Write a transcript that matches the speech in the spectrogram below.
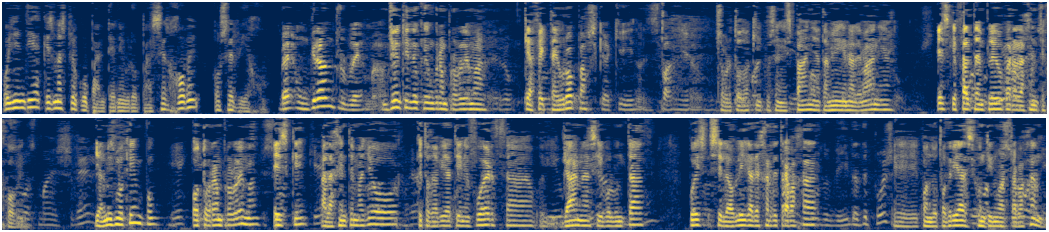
Hoy en día, ¿qué es más preocupante en Europa, ser joven o ser viejo? un gran problema. Yo entiendo que es un gran problema que afecta a Europa, sobre todo aquí pues en España, también en Alemania, es que falta empleo para la gente joven. Y al mismo tiempo, otro gran problema es que a la gente mayor, que todavía tiene fuerza, ganas y voluntad, pues se le obliga a dejar de trabajar eh, cuando podrías continuar trabajando.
